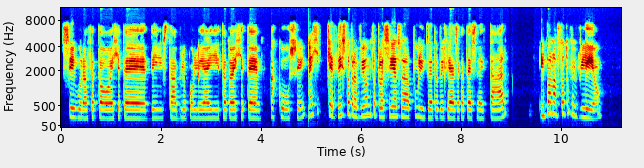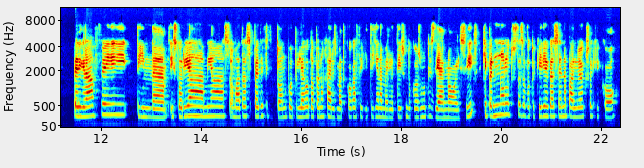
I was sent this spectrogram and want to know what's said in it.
Σίγουρα θα το έχετε δει στα βιβλιοπωλεία ή θα το έχετε ακούσει. Έχει κερδίσει το βραβείο Μυθοπλασίας Pulitzer το 2014 η Tart. Λοιπόν, αυτό το βιβλίο περιγράφει την ε, ιστορία μιας ομάδας πέντε φοιτητών που επιλέγονται από έναν χαρισματικό καθηγητή για να μελετήσουν τον κόσμο της διανόησης και περνούν όλο τους τα Σαββατοκύριακα σε ένα παλιό εξοχικό,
